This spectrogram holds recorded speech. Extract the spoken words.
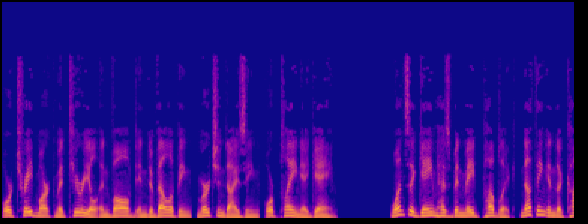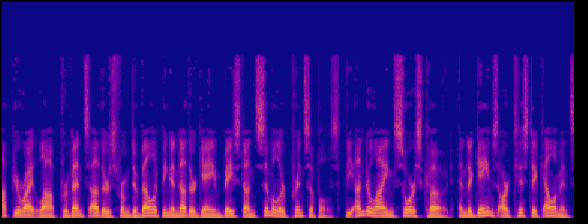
or trademark material involved in developing, merchandising, or playing a game. Once a game has been made public, nothing in the copyright law prevents others from developing another game based on similar principles. The underlying source code, and the game's artistic elements,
